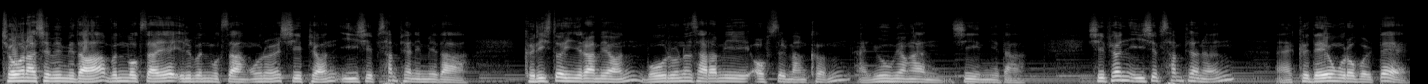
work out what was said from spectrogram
좋은 아침입니다. 문목사의 1분 묵상 오늘 시편 23편입니다. 그리스도인이라면 모르는 사람이 없을 만큼 유명한 시입니다. 시편 23편은 그 내용으로 볼 때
